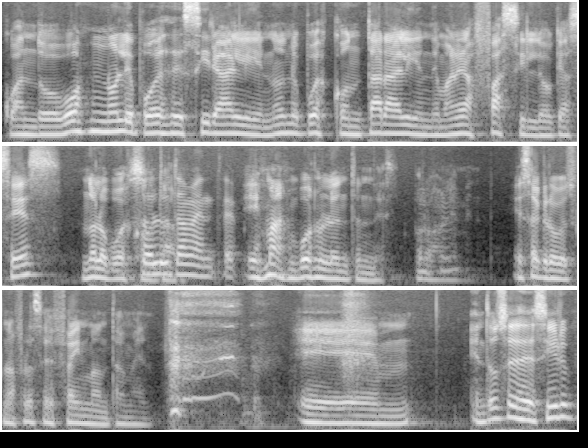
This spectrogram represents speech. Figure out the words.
Cuando vos no le podés decir a alguien, no le podés contar a alguien de manera fácil lo que haces, no lo podés contar. Absolutamente. Es más, vos no lo entendés, probablemente. Esa creo que es una frase de Feynman también. Eh, entonces decir,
